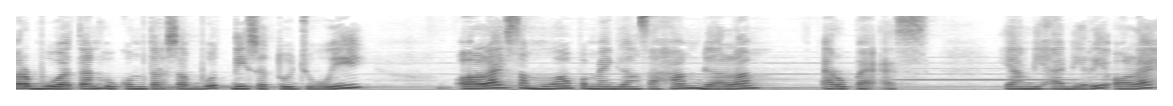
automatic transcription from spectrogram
perbuatan hukum tersebut disetujui oleh semua pemegang saham dalam RUPS yang dihadiri oleh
